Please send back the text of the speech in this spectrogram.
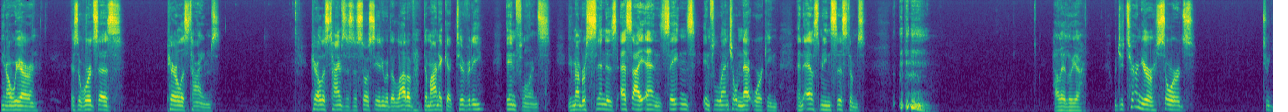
You know, we are, as the word says, perilous times. Perilous times is associated with a lot of demonic activity, influence. You remember sin is S I N, Satan's influential networking, and S means systems. Hallelujah. Would you turn your swords to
